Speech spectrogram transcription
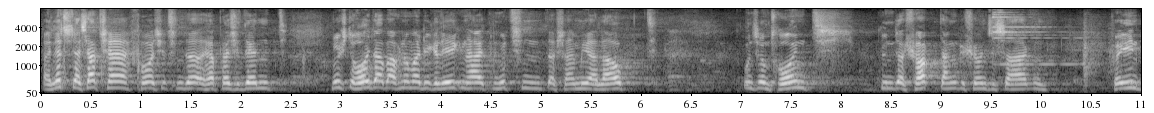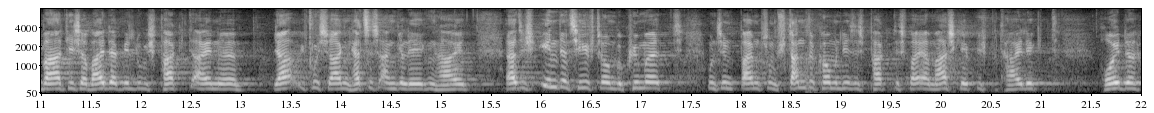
Ein letzter Satz, Herr Vorsitzender, Herr Präsident. Ich möchte heute aber auch noch einmal die Gelegenheit nutzen, das sei mir erlaubt, unserem Freund Günter Schock Dankeschön zu sagen. Für ihn war dieser Weiterbildungspakt eine ja, ich muss sagen, Herzensangelegenheit. Er hat sich intensiv darum gekümmert, und beim Zustandekommen dieses Paktes war er maßgeblich beteiligt. Heute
